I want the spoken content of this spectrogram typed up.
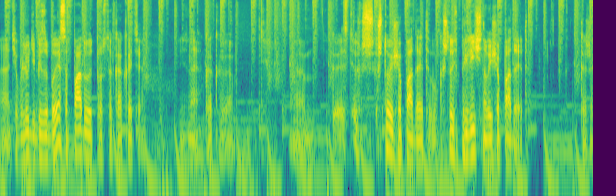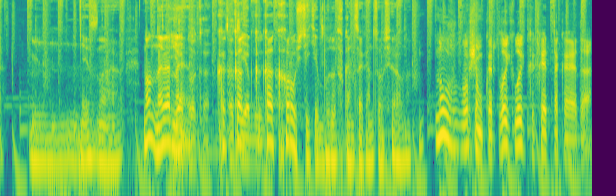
Э, типа люди без АБС падают просто как эти, не знаю, как... Э, что еще падает? Что из приличного еще падает? Скажи. Не знаю. Ну, наверное, Яблоко как, как, яблони. как хрустики будут в конце концов все равно. Ну, в общем, логика, логика какая-то такая, да.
